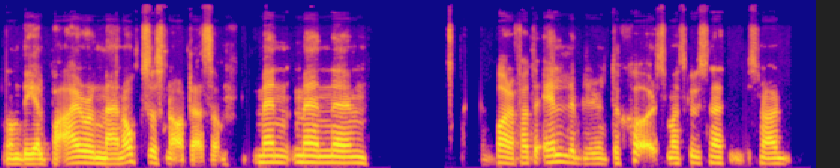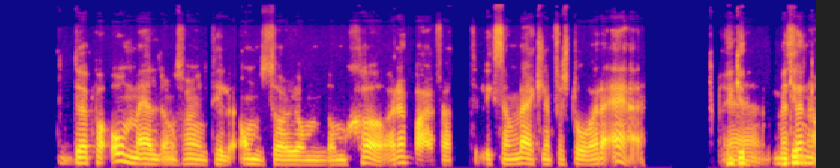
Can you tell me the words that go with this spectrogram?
någon del på Ironman också snart alltså. Men, men eh, bara för att du är äldre blir du inte skör. Så man skulle snarare döpa om äldreomsorgen till omsorg om de sköra bara för att liksom verkligen förstå vad det är. Vilket, eh, vilket sen,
